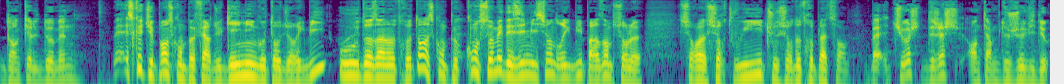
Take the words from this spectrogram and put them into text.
Dans quel domaine? Est-ce que tu penses qu'on peut faire du gaming autour du rugby ou dans un autre temps, est-ce qu'on peut consommer des émissions de rugby par exemple sur, le, sur, sur Twitch ou sur d'autres plateformes? Bah, tu vois, déjà, en termes de jeux vidéo,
